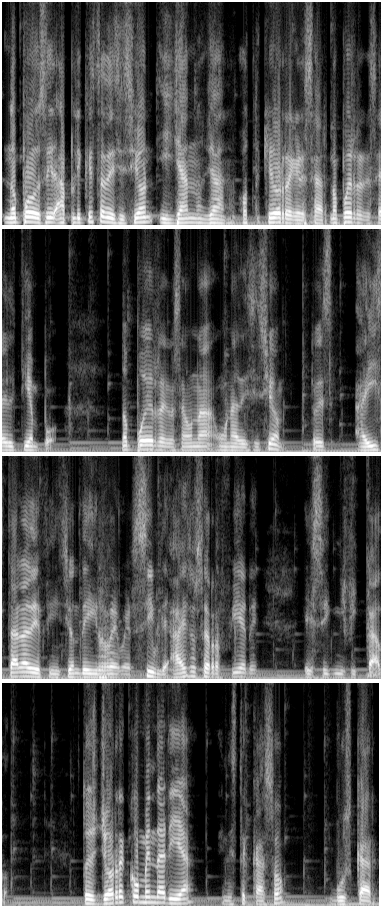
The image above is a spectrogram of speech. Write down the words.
no puedo decir, apliqué esta decisión y ya no, ya, o te quiero regresar. No puedes regresar el tiempo, no puedes regresar una, una decisión. Entonces ahí está la definición de irreversible, a eso se refiere el significado. Entonces yo recomendaría, en este caso, buscar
